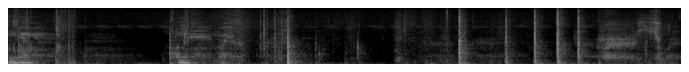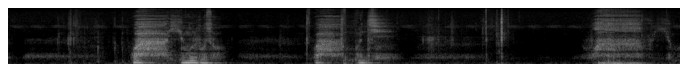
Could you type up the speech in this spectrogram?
분명히 봄이네 뭐야 이거. 후, 이 유물. 와이 유물 보소. 와 뭔지. 와이 유물.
